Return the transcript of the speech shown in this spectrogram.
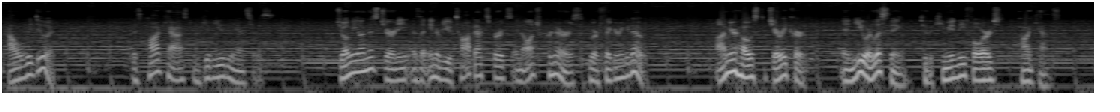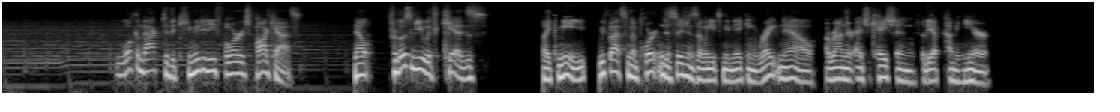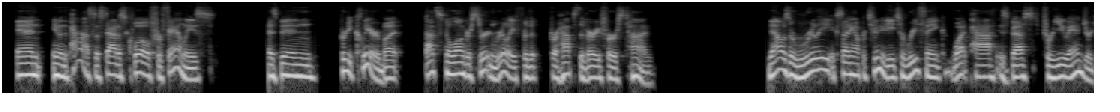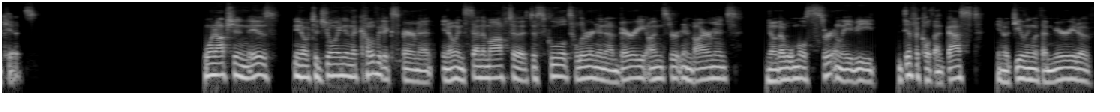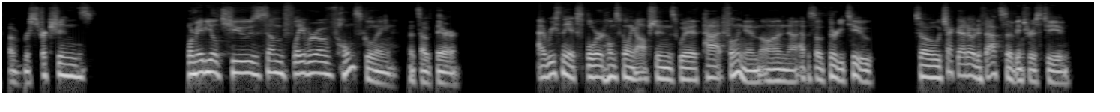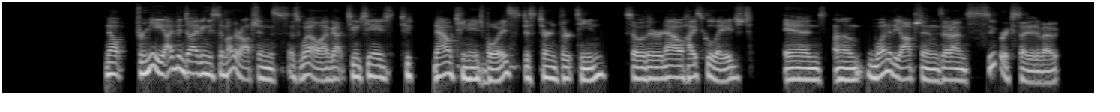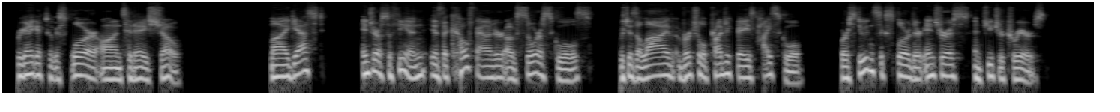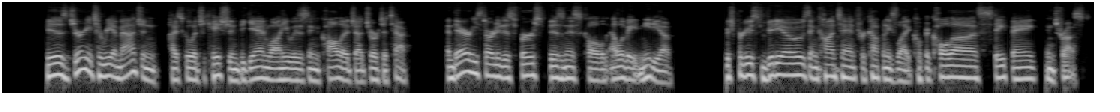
how will we do it? This podcast will give you the answers. Join me on this journey as I interview top experts and entrepreneurs who are figuring it out. I'm your host, Jerry Kurt, and you are listening to the Community Forged podcast. Welcome back to the Community Forged podcast. Now, for those of you with kids like me, we've got some important decisions that we need to be making right now around their education for the upcoming year. And you know, in the past, the status quo for families has been pretty clear, but that's no longer certain really for the perhaps the very first time. Now is a really exciting opportunity to rethink what path is best for you and your kids. One option is you know, to join in the COVID experiment, you know, and send them off to, to school to learn in a very uncertain environment, you know, that will most certainly be difficult at best, you know, dealing with a myriad of, of restrictions. Or maybe you'll choose some flavor of homeschooling that's out there. I recently explored homeschooling options with Pat Fillingham on uh, episode 32. So check that out if that's of interest to you. Now, for me, I've been diving to some other options as well. I've got two teenage, two now teenage boys, just turned 13. So they're now high school aged. And um, one of the options that I'm super excited about, we're going to get to explore on today's show. My guest, Indra Sofian, is the co founder of Sora Schools, which is a live virtual project based high school where students explore their interests and future careers. His journey to reimagine high school education began while he was in college at Georgia Tech. And there he started his first business called Elevate Media, which produced videos and content for companies like Coca Cola, State Bank, and Trust.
